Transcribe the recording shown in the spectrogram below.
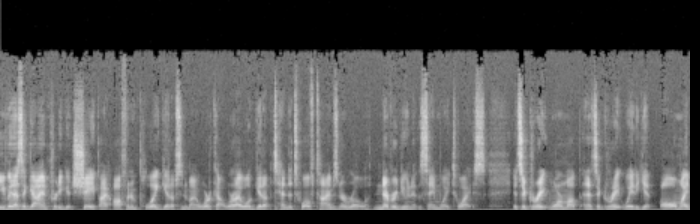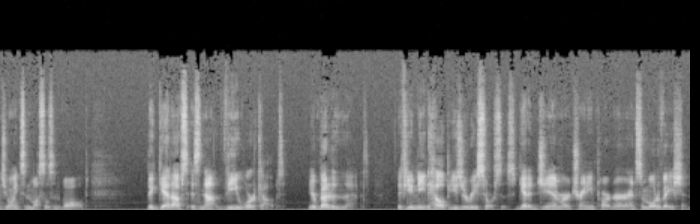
Even as a guy in pretty good shape, I often employ get ups into my workout where I will get up 10 to 12 times in a row, never doing it the same way twice. It's a great warm up and it's a great way to get all my joints and muscles involved. The get ups is not the workout. You're better than that. If you need help, use your resources. Get a gym or a training partner and some motivation.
